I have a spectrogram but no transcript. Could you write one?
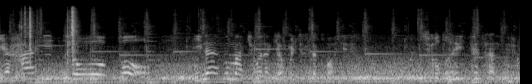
矢作町と稲熊町だけはめちゃくちゃ詳しいです。仕事で行ってたんですよ。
